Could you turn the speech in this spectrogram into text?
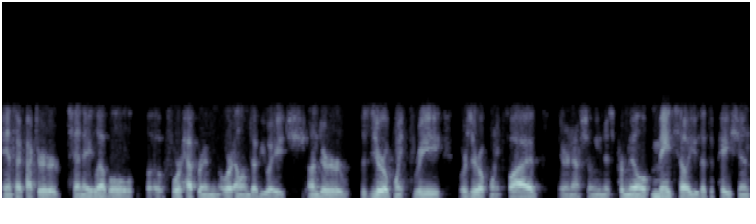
anti-factor 10A level uh, for heparin or LMWH under 0.3 or 0.5 international units per mil may tell you that the patient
